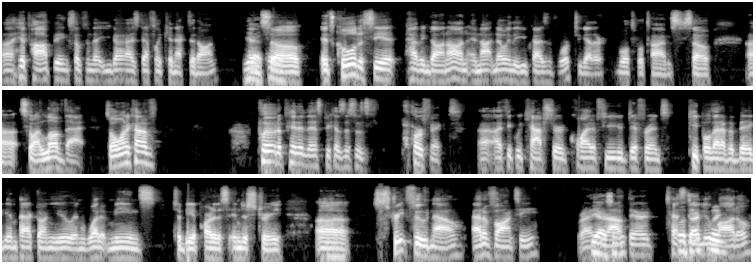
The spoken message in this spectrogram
uh, hip hop being something that you guys definitely connected on. Yeah. and so it's cool to see it having gone on and not knowing that you guys have worked together multiple times. So, uh, so I love that. So I want to kind of put a pin in this because this is perfect. Uh, I think we captured quite a few different people that have a big impact on you and what it means to be a part of this industry. Uh, street food now at Avanti, right? Yeah, You're so- out there testing a new model.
